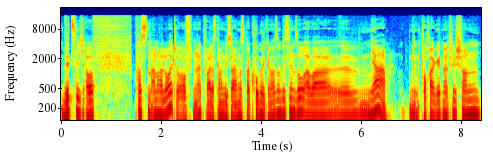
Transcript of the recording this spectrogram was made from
witzig auf Kosten anderer Leute oft. Ne? Klar, das kann man nicht sagen, das ist bei Komik immer so ein bisschen so, aber äh, ja, Pocher geht natürlich schon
